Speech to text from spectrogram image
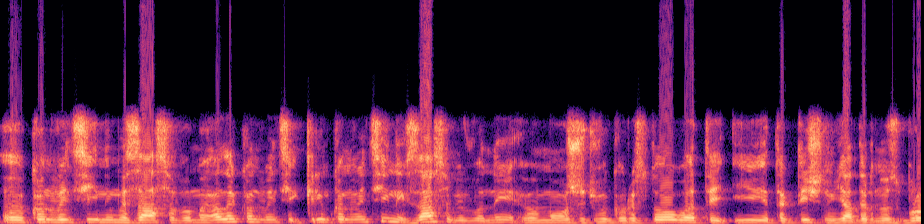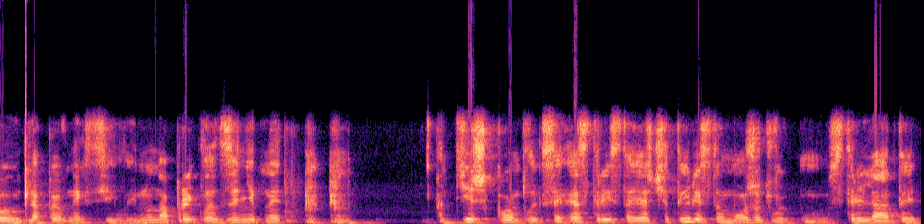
конвенційними засобами, але конвенці... крім конвенційних засобів, вони е, можуть використовувати і тактичну ядерну зброю для певних цілей. Ну, наприклад, зенітні ті ж комплекси С-300 і С-400 можуть стріляти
